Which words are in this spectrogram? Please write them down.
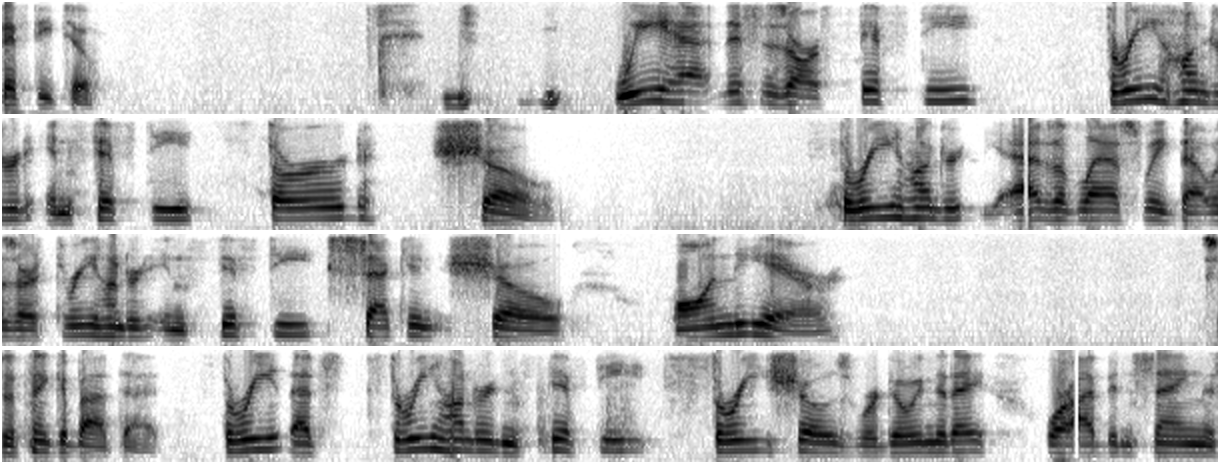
52. We have, this is our 50, 353rd show. 300, as of last week, that was our 352nd show on the air. So think about that. Three that's 353 shows we're doing today where I've been saying the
